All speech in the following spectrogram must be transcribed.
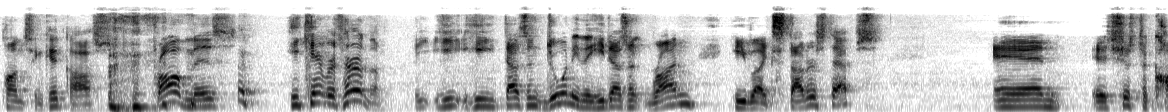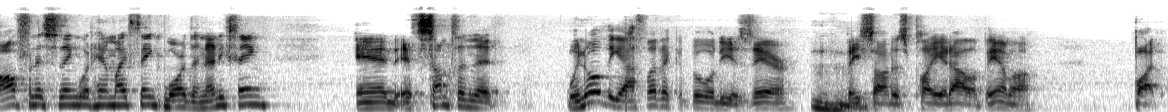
punts and kickoffs. Problem is he can't return them. He, he he doesn't do anything. He doesn't run. He like stutter steps, and it's just a confidence thing with him. I think more than anything, and it's something that we know the athletic ability is there Mhm. based on his play at Alabama, but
